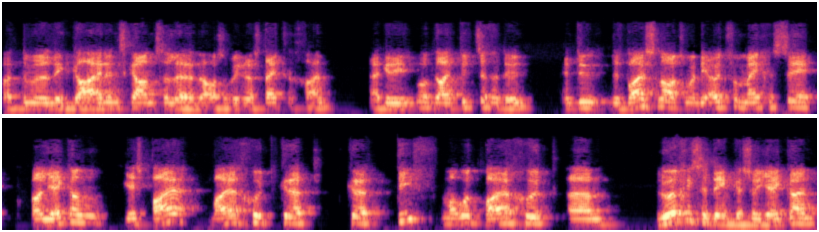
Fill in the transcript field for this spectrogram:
wat noem hulle die guidance counselor daarso by die universiteit gegaan. Ek het die, ook daai toetse gedoen en toe dis baie snaaks maar die oud vir my gesê, "Wel jy kan jy's baie baie goed kreatief, maar ook baie goed ehm um, logiese denke. So jy kan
